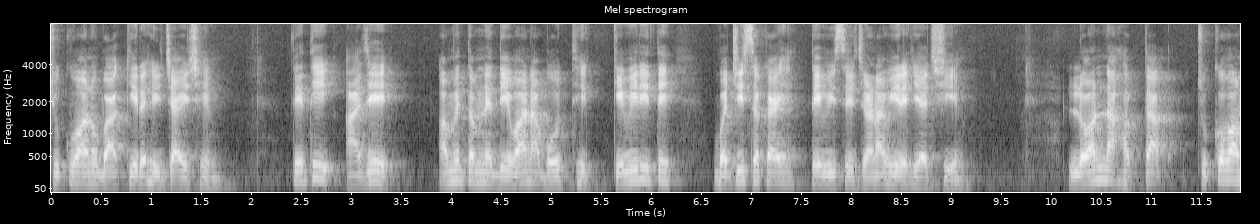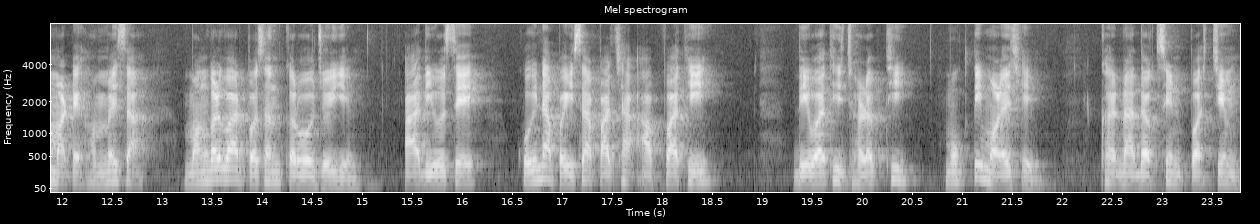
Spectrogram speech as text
ચૂકવાનું બાકી રહી જાય છે. તેથી આજે અમે તમને દેવાના બોજથી કેવી રીતે બચી શકાય તે વિશે જણાવી રહ્યા છીએ. લોનના હપ્તા ચૂકવવા માટે હંમેશા મંગળવાર પસંદ કરવો જોઈએ. આ દિવસે કોઈના પૈસા પાછા આપવાથી, દેવાથી ઝડપથી મુક્તિ મળે છે. ઘરના દક્ષિણ, પશ્ચિમ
